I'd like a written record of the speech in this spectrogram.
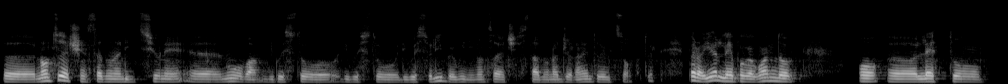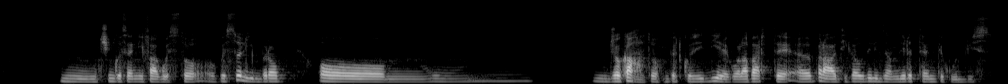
non so se c'è stata un'edizione nuova di questo, di, questo, di questo, libro, quindi non so se c'è stato un aggiornamento del software, però io all'epoca quando ho letto 5-6 anni fa questo, questo libro, ho um, giocato, per così dire, con la parte eh, pratica utilizzando direttamente QGIS.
